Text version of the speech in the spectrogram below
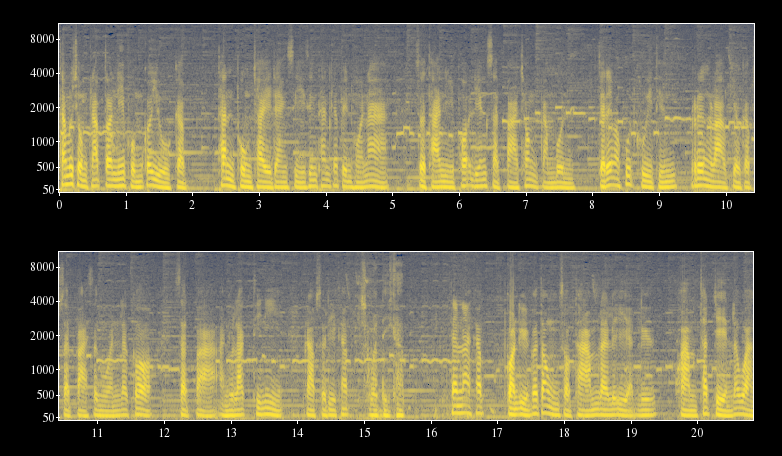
ท่านผู้ชมครับ ตอนนี้ผมก็อยู่กับท่านพงชัยแดงศรีซึ่งท่านก็เป็นหัวหน้า สถานีเพาะเลี้ยงสัตว์ป่าช่องกำบล จะได้มาพูดคุยถึงเรื่องราวเกี่ยวกับสัตว์ป่าสงวน แล้วก็สัตว์ป่าอนุรักษ์ที่นี่กราบสวัสดีครับ สวัสดีครับท่านแรกครับก่อนอื่นก็ต้องสอบถามรายละเอียด หรือความชัดเจนระหว่าง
